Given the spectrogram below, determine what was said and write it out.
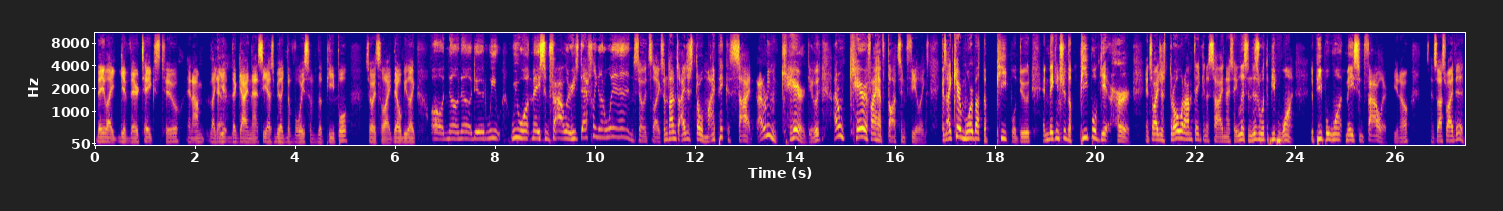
they like give their takes too, and I'm like Yeah. you're, the guy in that seat has to be like the voice of the people. So it's like they'll be like, "Oh no, no, dude, we we want Mason Fowler. He's definitely gonna win." So it's like sometimes I just throw my pick aside. I don't even care, dude. I don't care if I have thoughts and feelings because I care more about the people, dude, and making sure the people get heard. And so I just throw what I'm thinking aside and I say, "Listen, this is what the people want. The people want Mason Fowler," you know. And so that's what I did,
